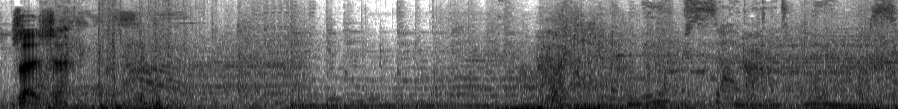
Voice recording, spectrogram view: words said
With pleasure. Noob Saibot wins.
